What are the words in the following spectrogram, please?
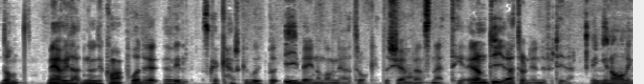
De, men jag vill ha, nu kommer jag på det, jag vill, ska kanske gå ut på Ebay någon gång när jag har tråkigt och köpa Ja. en sån här te. Är de dyra tror ni nu för tiden? Ingen aning.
